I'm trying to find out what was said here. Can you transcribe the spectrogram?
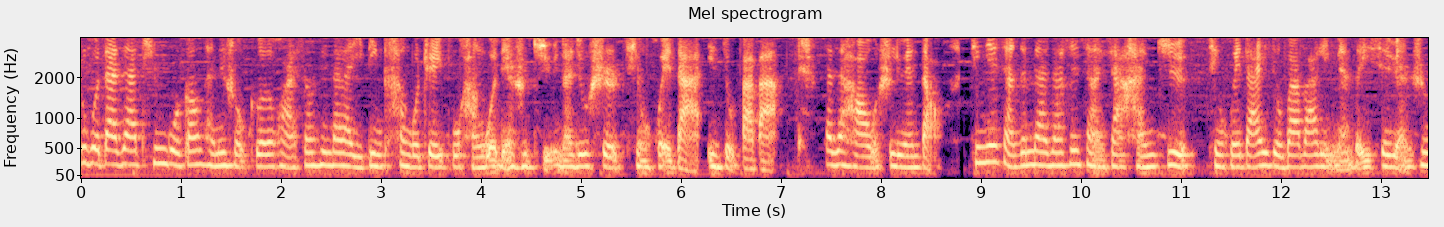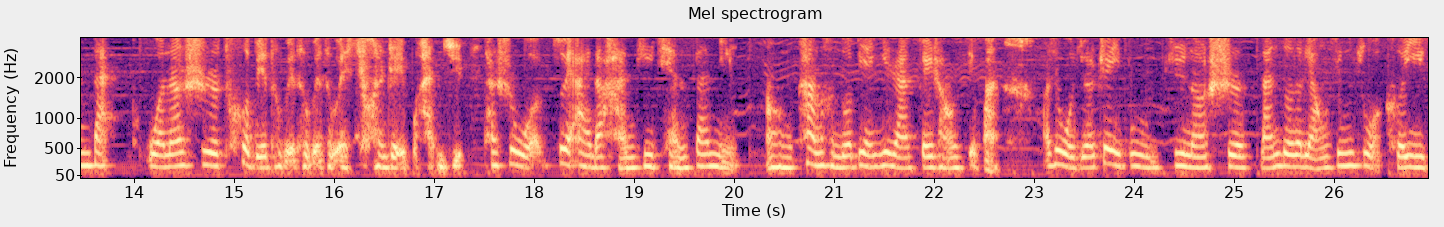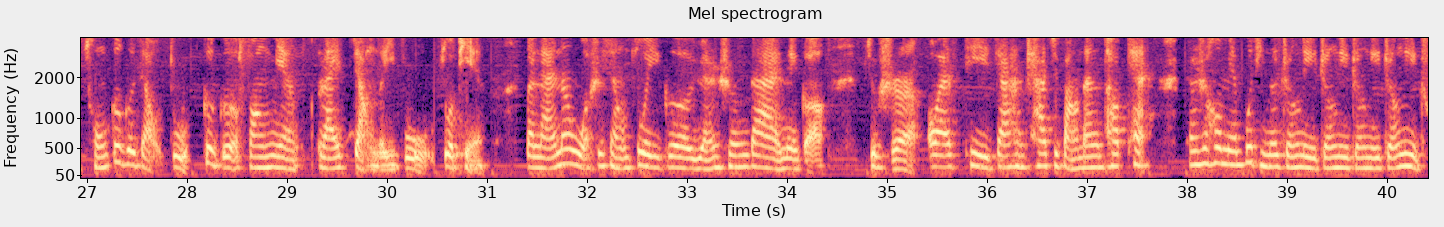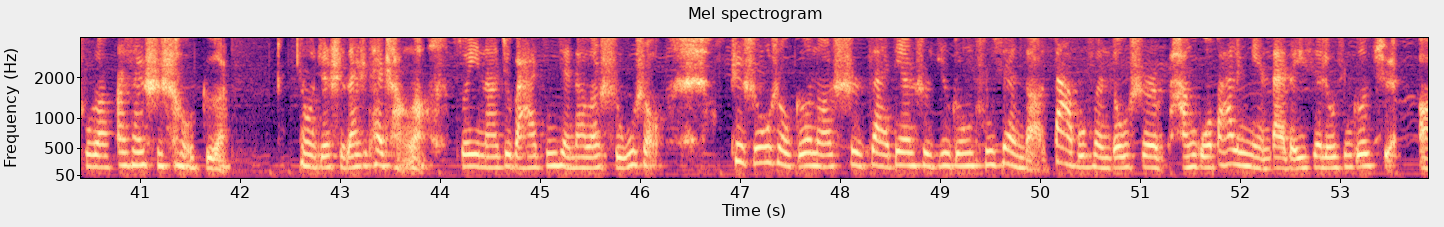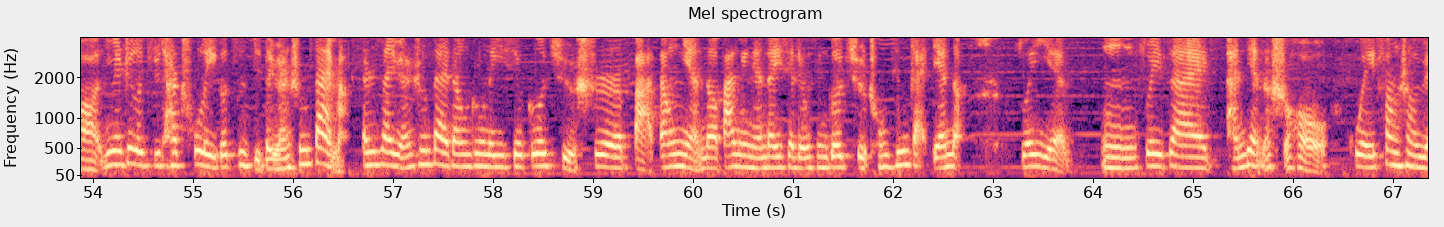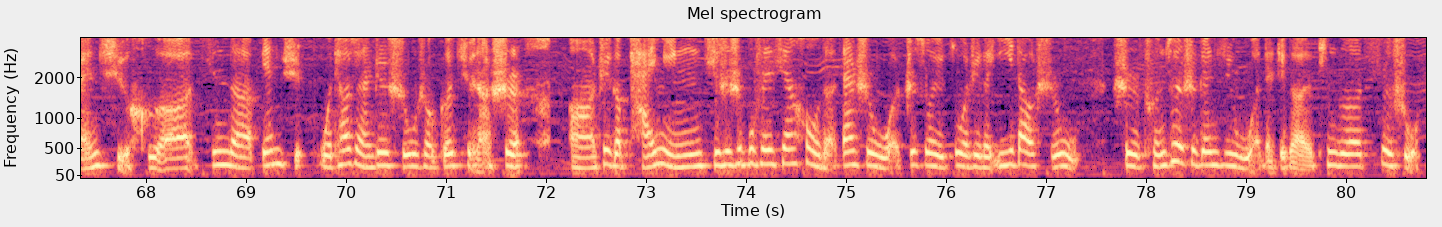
如果大家听过刚才那首歌的话，相信大家一定看过这一部韩国电视剧，那就是《请回答一九八八》。大家好，我是李元导，今天想跟大家分享一下韩剧《请回答一九八八》里面的一些原声带。我呢是特别特别特别特别喜欢这一部韩剧，它是我最爱的韩剧前三名。嗯，看了很多遍，依然非常喜欢。而且我觉得这一部剧呢是难得的良心作，可以从各个角度、各个方面来讲的一部作品。本来呢，我是想做一个原声带，那个就是 OST 加上插曲榜单的 Top Ten，但是后面不停的整理、整理、整理、整理出了二三十首歌，那 我觉得实在是太长了，所以呢就把它精简到了十五首。这十五首歌呢，是在电视剧中出现的，大部分都是韩国八零年代的一些流行歌曲啊。因为这个剧它出了一个自己的原声带嘛，但是在原声带当中的一些歌曲是把当年的八零年代一些流行歌曲重新改编的，所以，嗯，所以在盘点的时候会放上原曲和新的编曲。我挑选的这十五首歌曲呢是。呃，这个排名其实是不分先后的，但是我之所以做这个一到十五，是纯粹是根据我的这个听歌次数。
